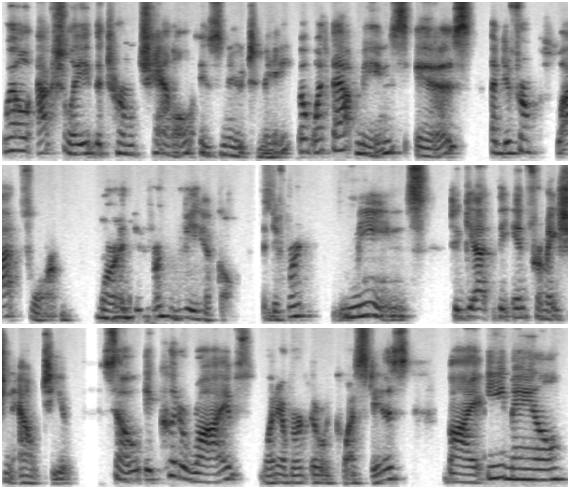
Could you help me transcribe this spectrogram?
Well, actually, the term channel is new to me, but what that means is a different platform or a mm-hmm. different vehicle, a different means to get the information out to you. So it could arrive, whatever the request is, by email,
